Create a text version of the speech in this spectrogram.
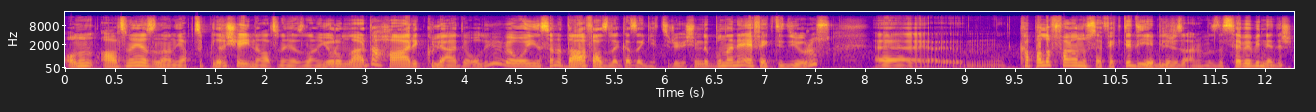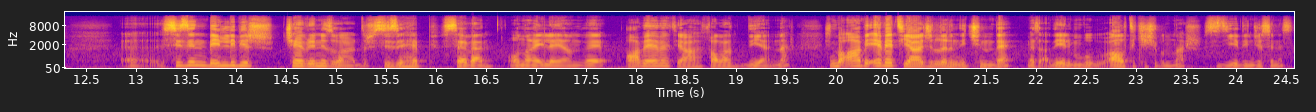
onun altına yazılan yaptıkları şeyin altına yazılan yorumlarda harikulade oluyor ve o insanı daha fazla gaza getiriyor. Şimdi buna ne efekti diyoruz? Ee, kapalı fanus efekti diyebiliriz aramızda. Sebebi nedir? Ee, sizin belli bir çevreniz vardır. Sizi hep seven, onaylayan ve abi evet ya falan diyenler. Şimdi bu abi evet yağcıların içinde mesela diyelim bu 6 kişi bunlar. Siz 7.siniz.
